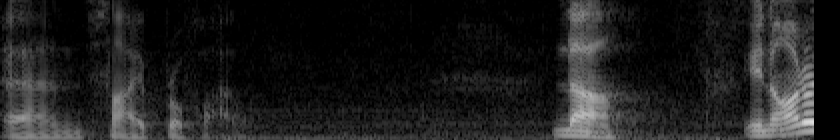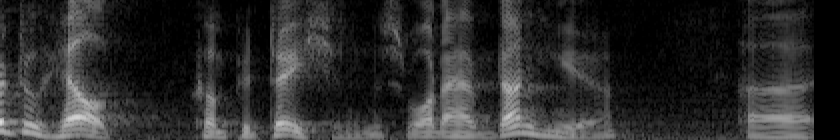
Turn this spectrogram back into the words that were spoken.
and psi profile. Now, in order to help computations, what I have done here uh,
